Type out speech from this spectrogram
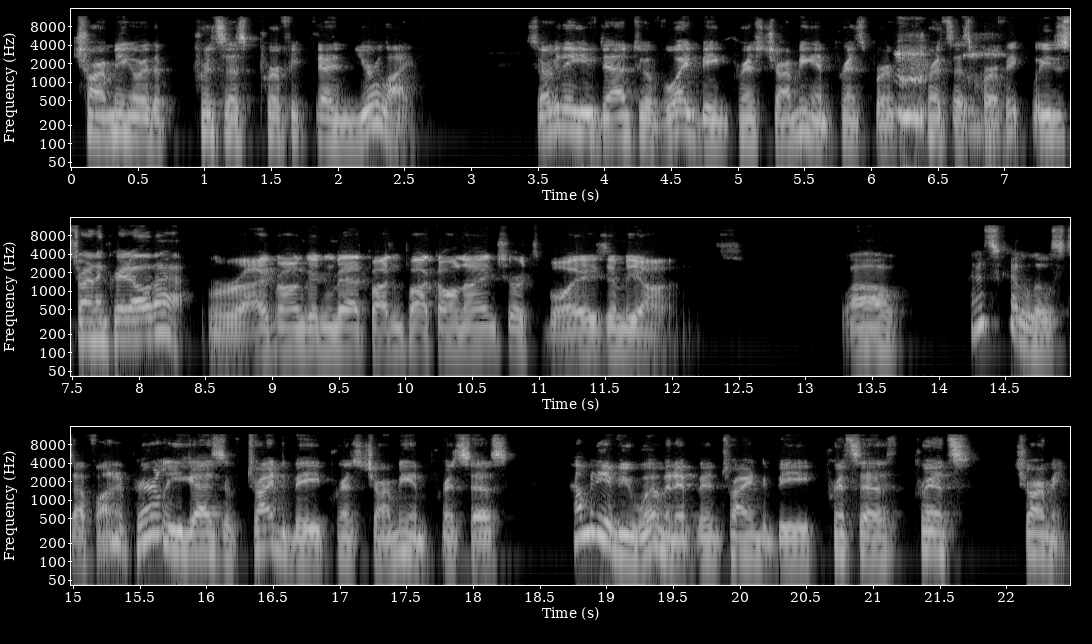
Charming or the Princess Perfect in your life? So everything you've done to avoid being Prince Charming and Prince Per- Princess Perfect, well, you're just trying to create all that. Right, wrong, good and bad, pot and pock, all nine shorts, boys and beyond. Wow, that's got a little stuff on it. Apparently, you guys have tried to be Prince Charming and Princess. How many of you women have been trying to be Princess Prince Charming?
